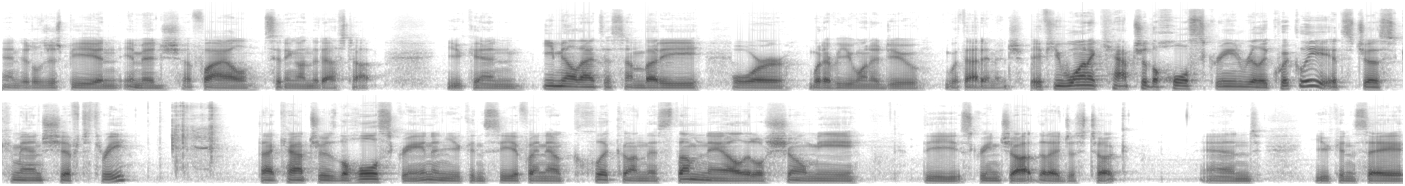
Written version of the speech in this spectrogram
and it'll just be an image, a file sitting on the desktop. You can email that to somebody or whatever you want to do with that image. If you want to capture the whole screen really quickly, it's just Command Shift 3. That captures the whole screen and you can see if I now click on this thumbnail, it'll show me the screenshot that I just took. And you can say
